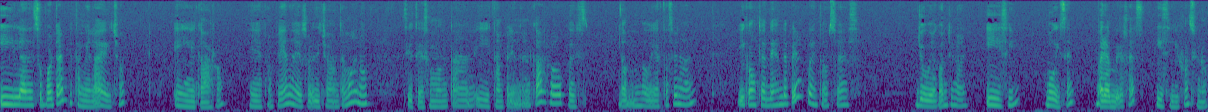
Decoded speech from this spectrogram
Y la de soportar, pues también la he hecho en el carro. Ellos están peleando, yo se lo he dicho de antemano. Si ustedes se montan y están peleando en el carro, pues me voy a estacionar. Y cuando ustedes dejen de pelear, pues entonces yo voy a continuar. Y sí, lo hice varias veces y sí funcionó.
